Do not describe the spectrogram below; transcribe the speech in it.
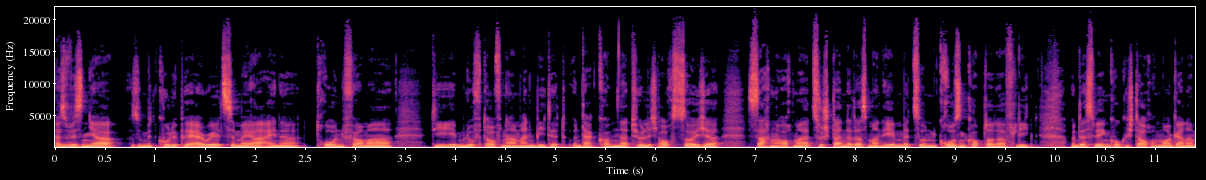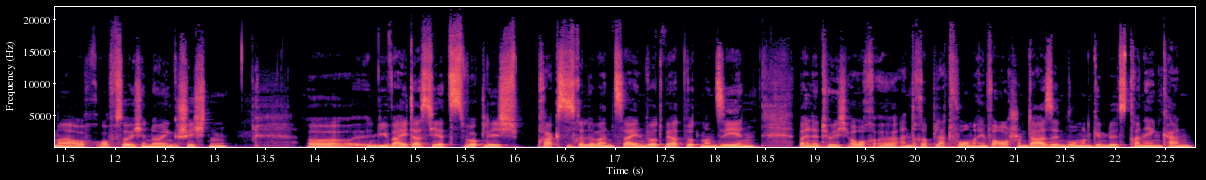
also wir sind ja, also mit Colipay Aerials sind wir ja eine Drohnenfirma, die eben Luftaufnahmen anbietet. Und da kommen natürlich auch solche Sachen auch mal zustande, dass man eben mit so einem großen Kopter da fliegt. Und deswegen gucke ich da auch immer gerne mal auch auf solche neuen Geschichten. Äh, inwieweit das jetzt wirklich praxisrelevant sein wird, wird, wird man sehen, weil natürlich auch äh, andere Plattformen einfach auch schon da sind, wo man Gimbals dranhängen kann.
